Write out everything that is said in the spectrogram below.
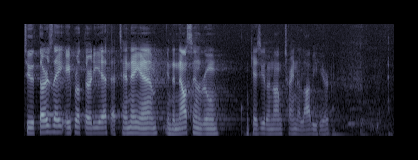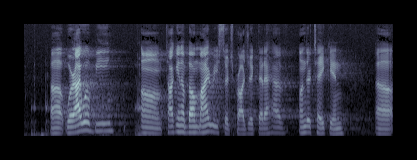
to Thursday, April 30th at 10 a.m. in the Nelson Room. In case you don't know, I'm trying to lobby here. Uh, where I will be um, talking about my research project that I have undertaken uh,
